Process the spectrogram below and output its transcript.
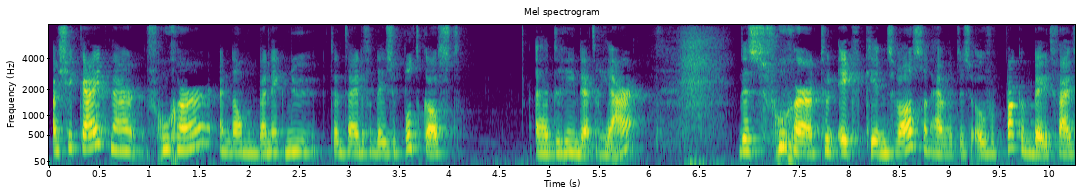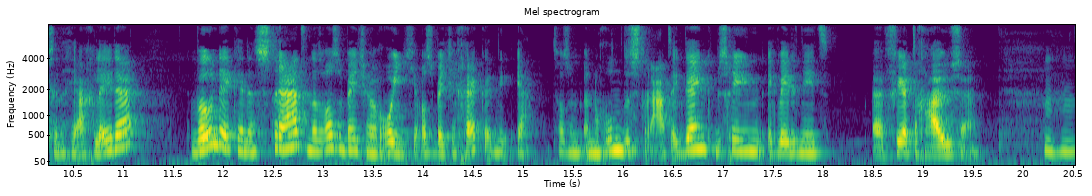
als je kijkt naar vroeger, en dan ben ik nu ten tijde van deze podcast eh 33 jaar. Dus vroeger, toen ik kind was, dan hebben we het dus over pak een beet 25 jaar geleden, woonde ik in een straat en dat was een beetje een rondje. Het was een beetje gek. Ja, het was een, een ronde straat. Ik denk misschien, ik weet het niet, eh 40 huizen. Mhm.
